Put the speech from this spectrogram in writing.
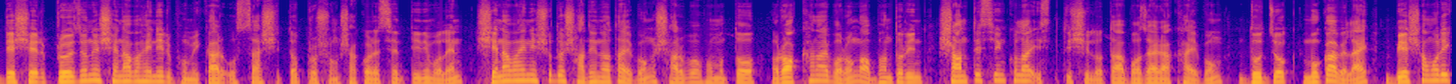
দেশের প্রয়োজনে সেনাবাহিনীর ভূমিকার উচ্ছ্বাসিত প্রশংসা করেছেন। তিনি বলেন, সেনাবাহিনী শুধু স্বাধীনতা এবং সার্বভৌমত্ব রক্ষা নয়, বরং অভ্যন্তরীণ শান্তি শৃঙ্খলা স্থিতিশীলতা বজায় রাখা এবং দুর্যোগ মোকাবেলায় বেসামরিক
